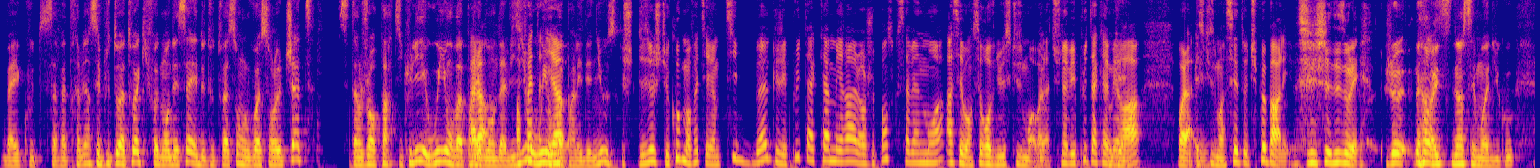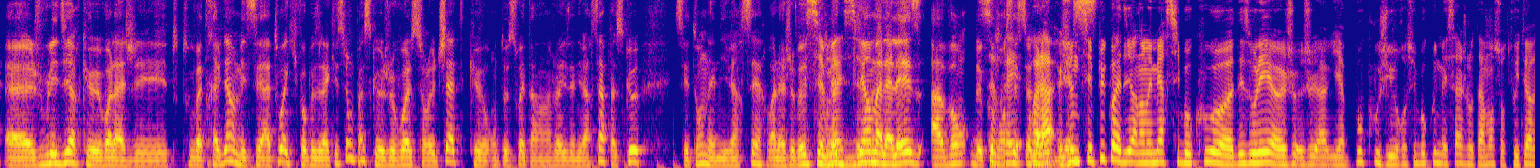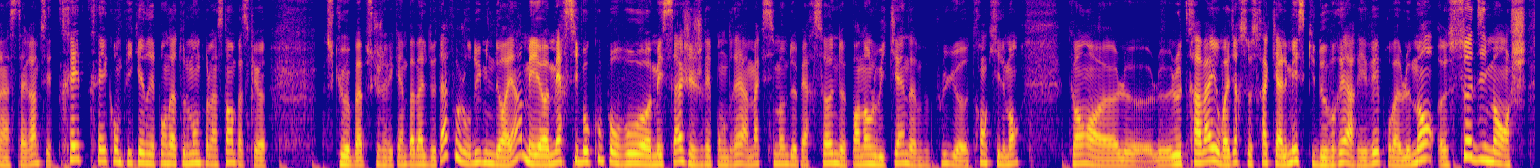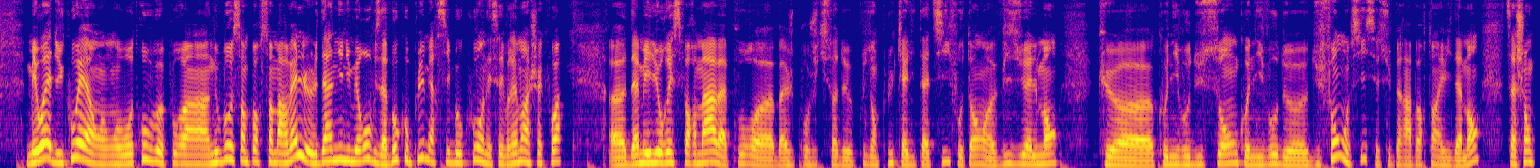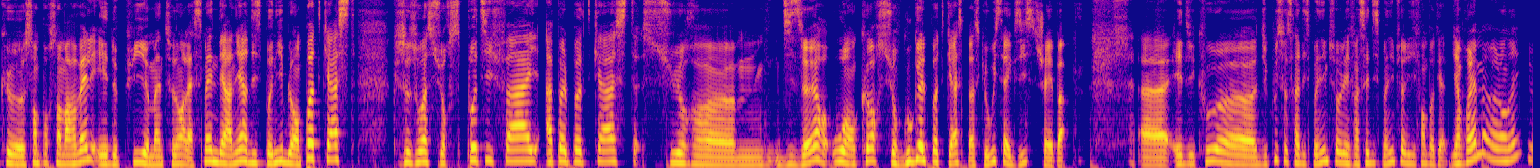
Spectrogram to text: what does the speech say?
Bah écoute, ça va très bien. C'est plutôt à toi qu'il faut demander ça et de toute façon on le voit sur le chat. C'est un genre particulier. Oui, on va parler de WandaVision. En oui, on va parler des news. Je désolé, je te coupe, mais en fait il y a un petit bug. J'ai plus ta caméra. Alors je pense que ça vient de moi. Ah c'est bon, c'est revenu. Excuse-moi. Voilà, tu n'avais plus ta caméra. Voilà, excuse-moi. C'est tu peux parler. je suis désolé. Je non, non c'est moi du coup. Euh, je voulais dire que voilà, j'ai tout, va très bien, mais c'est à toi qu'il faut poser la question parce que je vois sur le chat qu'on te souhaite un joyeux anniversaire parce que c'est ton anniversaire. Voilà, je veux te mettre bien mal à l'aise avant de commencer ce Voilà, je ne sais plus quoi dire. Non mais merci beaucoup. Euh, désolé, euh, il y a beaucoup, j'ai reçu beaucoup de messages notamment sur Twitter Instagram. C'est très très compliqué de répondre à tout le monde pour l'instant parce que, parce que, bah, que j'avais quand même pas mal de taf aujourd'hui, mine de rien. Mais euh, merci beaucoup pour vos euh, messages et je répondrai à un maximum de personnes pendant le week-end un peu plus euh, tranquillement quand le, le, travail, on va dire, se sera calmé, ce qui devrait arriver probablement ce dimanche. Mais ouais, du coup, ouais, on, retrouve pour un nouveau 100% Marvel. Le dernier numéro vous a beaucoup plu, merci beaucoup. On essaie vraiment à chaque fois d'améliorer ce format bah, pour, bah, pour qu'il soit de plus en plus qualitatif, autant visuellement qu'au niveau du son, qu'au niveau de, du fond aussi. C'est super important évidemment sachant que 100% Marvel est depuis maintenant la semaine dernière disponible en podcast, que ce soit sur Spotify, Apple Podcast, sur euh, Deezer ou encore sur Google Podcast, parce que oui, ça existe, je savais pas. Euh, et du coup, euh, du coup, ce sera disponible sur les, enfin, c'est disponible sur les différents podcasts. Y a un problème, Landry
